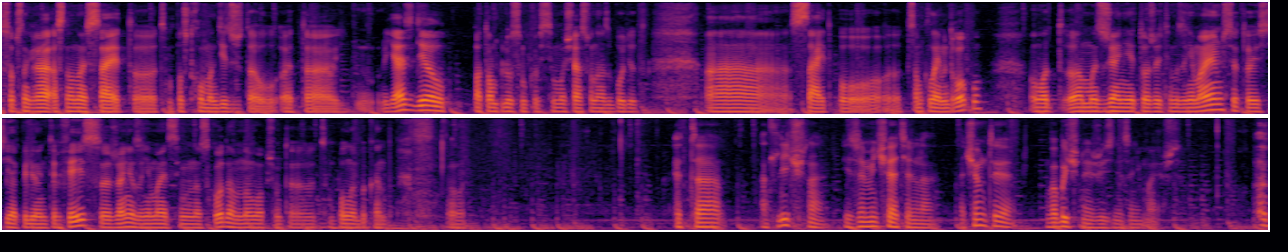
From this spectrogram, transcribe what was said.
Собственно говоря, основной сайт Posthuman Digital это я сделал, потом плюсом ко всему сейчас у нас будет сайт по SameClaim дропу. Вот э, мы с Женей тоже этим занимаемся, то есть я пилю интерфейс, Женя занимается именно с кодом, ну, в общем-то, полный бэкэнд. Вот. Это отлично и замечательно. А чем ты в обычной жизни занимаешься? А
